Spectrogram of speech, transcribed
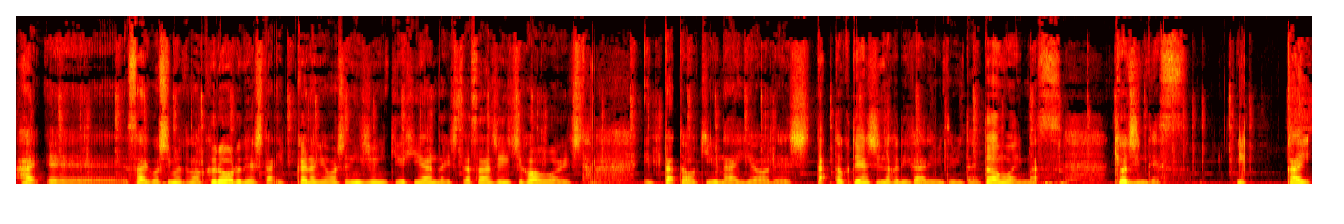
はい、えー、最後締めたのはクロールでした。1回投げまして22球被安打1打三振1フォアボール1といった投球内容でした。得点シーンの振り返り見てみたいと思います。巨人です。1回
